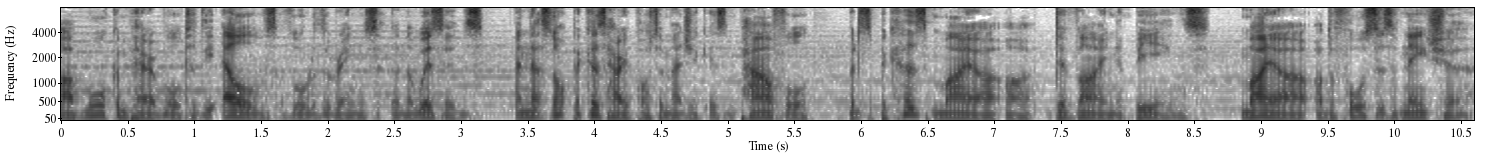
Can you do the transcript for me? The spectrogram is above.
are more comparable to the elves of Lord of the Rings than the wizards, and that's not because Harry Potter magic isn't powerful, but it's because Maiar are divine beings. Maiar are the forces of nature.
